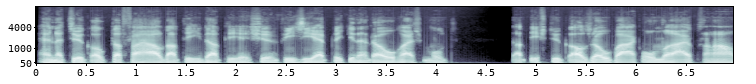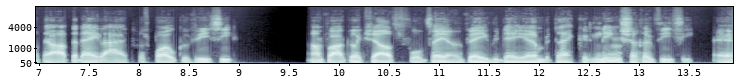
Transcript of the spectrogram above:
En natuurlijk ook dat verhaal dat hij, dat hij als je een visie hebt dat je naar de oogarts moet. Dat is natuurlijk al zo vaak onderuit gehaald. Hij had een hele uitgesproken visie. Aanvankelijk zelfs voor een VVD een betrekkelijk linkse visie. Hè?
